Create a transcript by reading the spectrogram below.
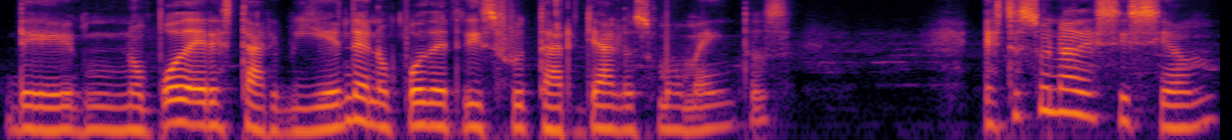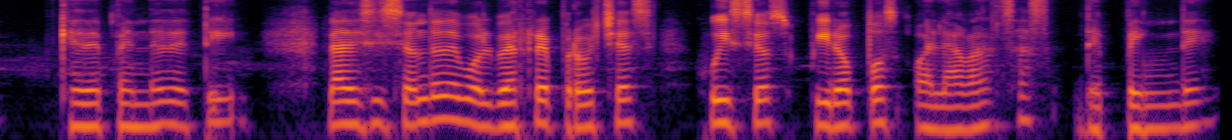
de no poder estar bien, de no poder disfrutar ya los momentos. Esto es una decisión que depende de ti. La decisión de devolver reproches, juicios, piropos o alabanzas depende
